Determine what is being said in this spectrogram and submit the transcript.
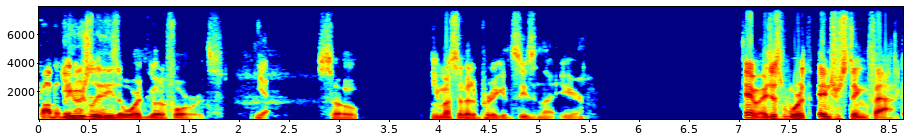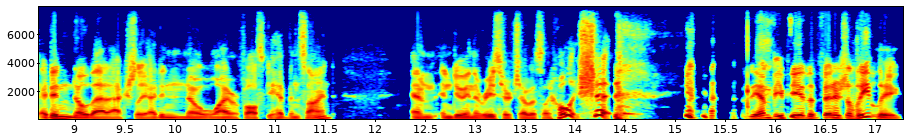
probably not. usually these awards go to forwards. Yeah. So he must have had a pretty good season that year. Anyway, just worth interesting fact. I didn't know that actually. I didn't know why Rafalski had been signed. And in doing the research, I was like, holy shit. the MVP of the Finnish Elite League.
